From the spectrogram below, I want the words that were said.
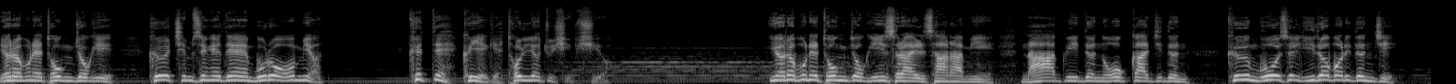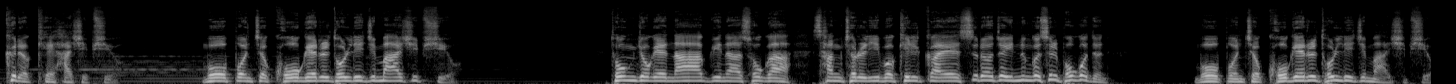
여러분의 동족이 그 짐승에 대해 물어오면 그때 그에게 돌려주십시오. 여러분의 동족 이스라엘 사람이 나귀든 옷가지든 그 무엇을 잃어버리든지 그렇게 하십시오. 못 본 척 고개를 돌리지 마십시오. 동족의 나귀나 소가 상처를 입어 길가에 쓰러져 있는 것을 보거든 못 본 척 고개를 돌리지 마십시오.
